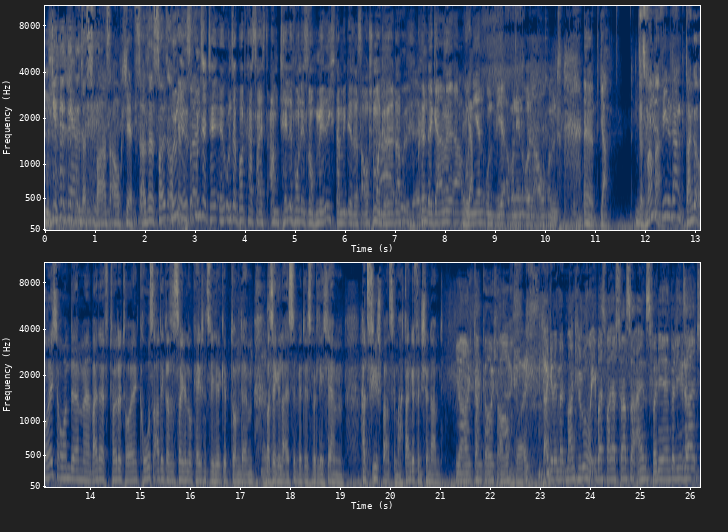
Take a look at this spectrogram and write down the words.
Das war's auch jetzt. Also es soll es auch Übrigens, unser, äh, unser Podcast heißt Am Telefon ist noch Milch, damit ihr das auch schon mal gehört habt. Könnt ihr gerne äh, abonnieren und wir abonnieren eure auch. Und äh, ja, Das machen Vielen, wir. vielen Dank. Danke euch und ähm, weiter toi toi toi. Großartig, dass es solche Locations wie hier gibt und ähm, was hier geleistet wird, ist wirklich, ähm, hat viel Spaß gemacht. Danke für den schönen Abend. Ja, ich danke euch auch. Danke dem Mad Monkey Room, Eberswalder Straße 1, wenn ihr in Berlin seid.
